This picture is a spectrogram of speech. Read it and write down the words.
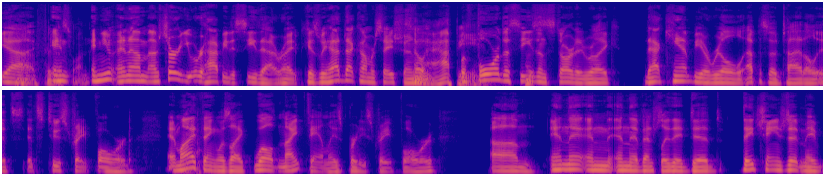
Yeah, uh, for and this one. and you and I'm, I'm sure you were happy to see that, right? Because we had that conversation So happy before the season was- started. We're like, that can't be a real episode title. It's it's too straightforward. And my Yeah. thing was like, well, Night Family is pretty straightforward. Um, and then and and eventually they did they changed it. Maybe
